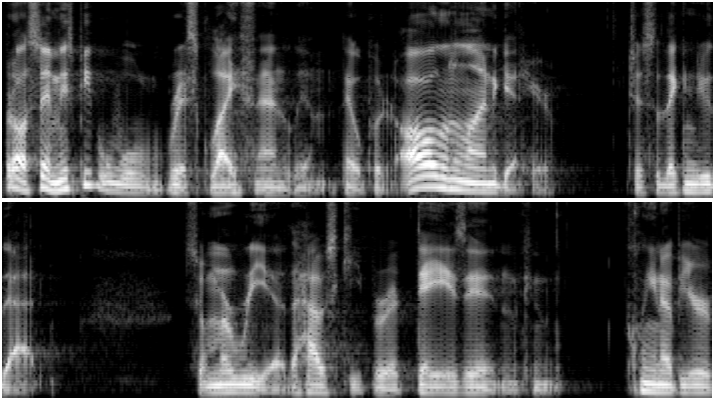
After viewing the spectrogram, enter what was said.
But all the same, these people will risk life and limb. They'll put it all on the line to get here, just so they can do that. So Maria, the housekeeper at Days Inn, can clean up your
